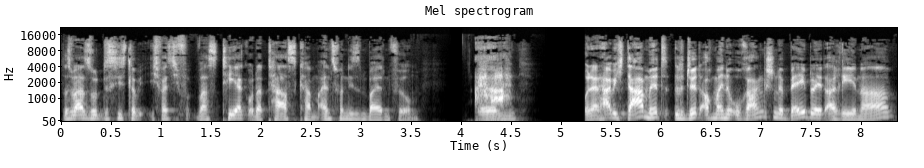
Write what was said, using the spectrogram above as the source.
Das war so, das hieß, glaube ich, ich weiß nicht, was Teac oder Tascam, eins von diesen beiden Firmen. Ähm, und dann habe ich damit legit auch meine orangene Beyblade Arena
